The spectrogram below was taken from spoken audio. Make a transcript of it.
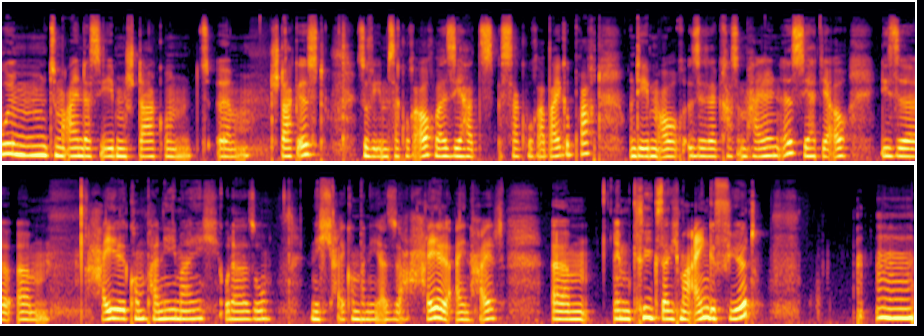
cool, mm, zum einen, dass sie eben stark und ähm, stark ist, so wie eben Sakura auch, weil sie hat Sakura beigebracht und eben auch sehr, sehr krass im Heilen ist. Sie hat ja auch diese ähm, Heilkompanie, meine ich, oder so. Nicht Heilkompanie, also Heileinheit ähm, im Krieg, sage ich mal, eingeführt. Mm,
